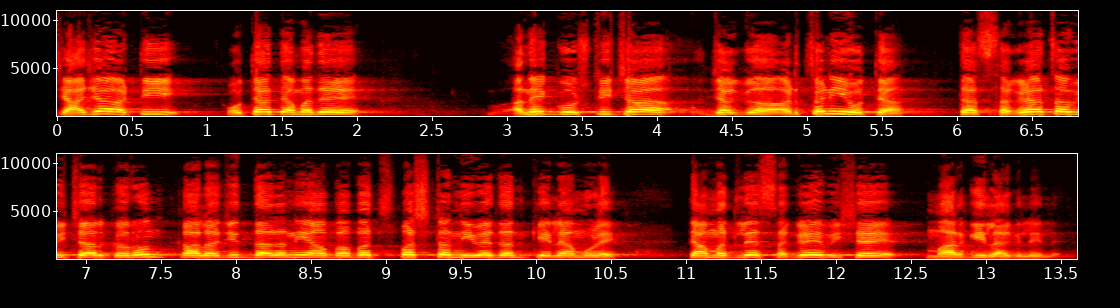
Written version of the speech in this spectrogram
ज्या ज्या अटी होत्या त्यामध्ये अनेक गोष्टीच्या ज्या ग- अडचणी होत्या त्या सगळ्याचा विचार करून काल अजितदादांनी याबाबत स्पष्ट निवेदन केल्यामुळे त्यामधले सगळे विषय मार्गी लागलेले.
